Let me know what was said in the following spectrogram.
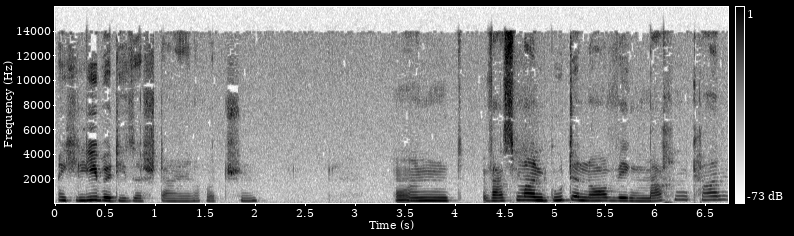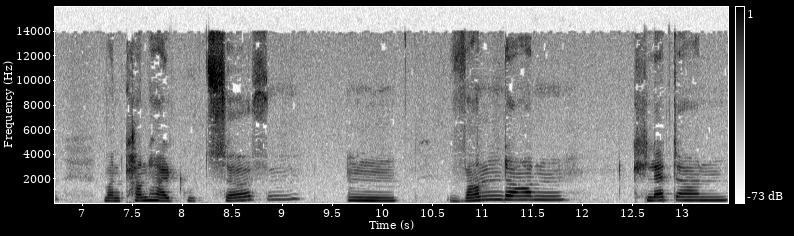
Ich liebe diese Steinrutschen. Und was man gut in Norwegen machen kann, man kann halt gut surfen, mh, mm, wandern, klettern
